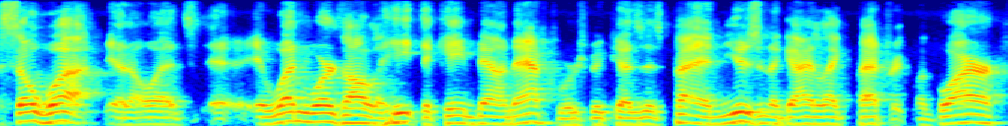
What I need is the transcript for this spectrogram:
so what? You know, it's it wasn't worth all the heat that came down afterwards because it's and using a guy like Patrick McGuire.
